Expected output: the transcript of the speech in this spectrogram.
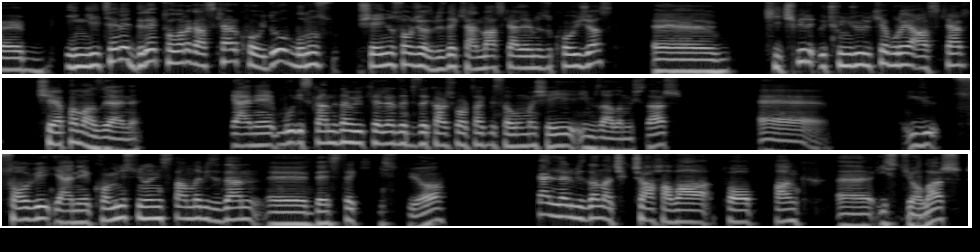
Eee, İngiltere direkt olarak asker koydu. Bunun şeyini soracağız. Biz de kendi askerlerimizi koyacağız. Eee, hiçbir üçüncü ülke buraya asker şey yapamaz yani. Yani bu İskandinav ülkeleri de bize karşı ortak bir savunma şeyi imzalamışlar. Eee Sovyet yani Komünist Yunanistan'da bizden eee, destek istiyor. Kendileri bizden açıkça hava, top, tank eee, istiyorlar.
